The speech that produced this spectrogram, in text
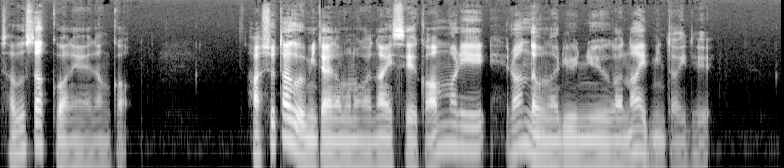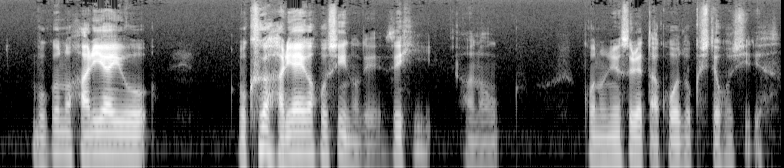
サブスタックはね、なんか、ハッシュタグみたいなものがないせいか、あんまりランダムな流入がないみたいで、僕の張り合いを、僕が張り合いが欲しいので、ぜひ、あの、このニュースレター購読してほしいです。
